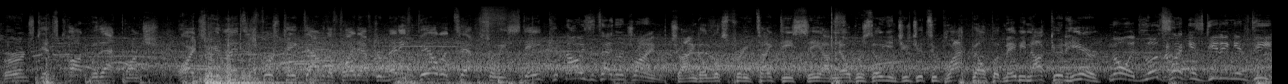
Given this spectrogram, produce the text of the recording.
Burns gets caught with that punch. All right, so he lands his first takedown of the fight after many failed attempts, so he stayed... Now he's attacking the triangle. Triangle looks pretty tight, DC. I'm no Brazilian Jiu-Jitsu black belt, but maybe not good here. No, it looks like it's getting in deep.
